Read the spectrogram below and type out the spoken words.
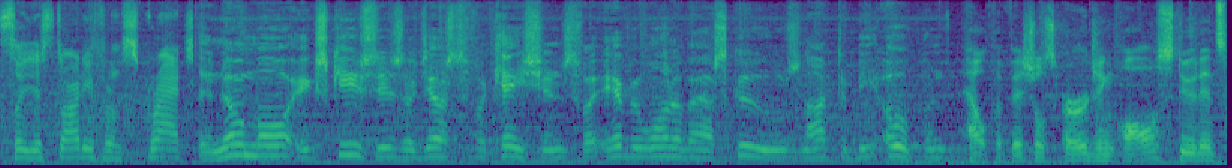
so you're starting from scratch. There are no more excuses or justifications for every one of our schools not to be open. Health officials urging all students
